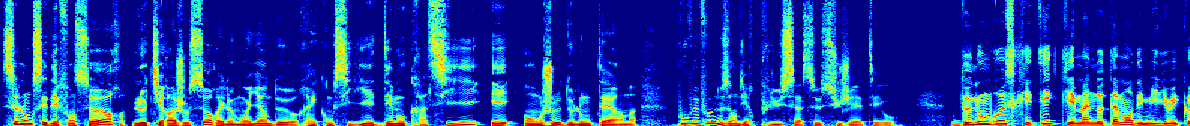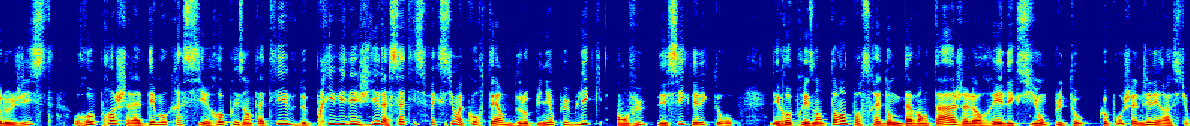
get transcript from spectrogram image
Selon ses défenseurs, le tirage au sort est le moyen de réconcilier démocratie et enjeux de long terme. Pouvez-vous nous en dire plus à ce sujet, Théo? De nombreuses critiques, qui émanent notamment des milieux écologistes, reprochent à la démocratie représentative de privilégier la satisfaction à court terme de l'opinion publique en vue des cycles électoraux. Les représentants penseraient donc davantage à leur réélection plutôt qu'aux prochaines générations.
